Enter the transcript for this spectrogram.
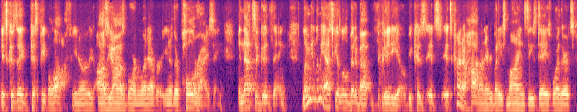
It's because they piss people off. You know, Ozzy Osbourne, whatever. You know, they're polarizing, and that's a good thing. Let me let me ask you a little bit about video because it's it's kind of hot on everybody's minds these days. Whether it's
